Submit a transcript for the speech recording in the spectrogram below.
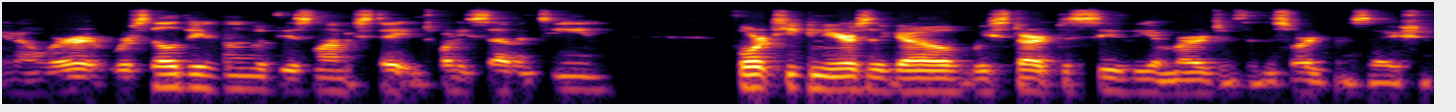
You know, we're we're still dealing with the Islamic State in 2017. 14 years ago, we start to see the emergence of this organization.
